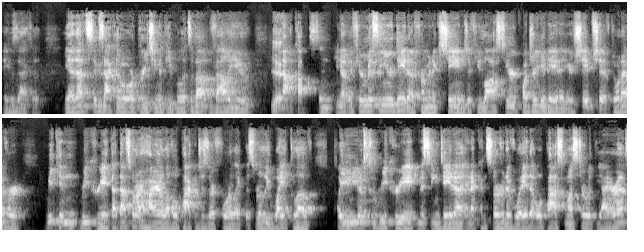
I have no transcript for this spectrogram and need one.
Exactly. Yeah, that's exactly what we're preaching to people. It's about value, yeah. not cost. And you know, if you're missing your data from an exchange, if you lost your Quadriga data, your Shapeshift, whatever, we can recreate that. That's what our higher level packages are for, like this really white glove. Oh, you need us to recreate missing data in a conservative way that will pass muster with the IRS.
